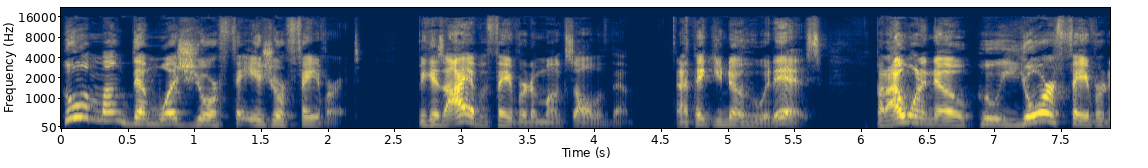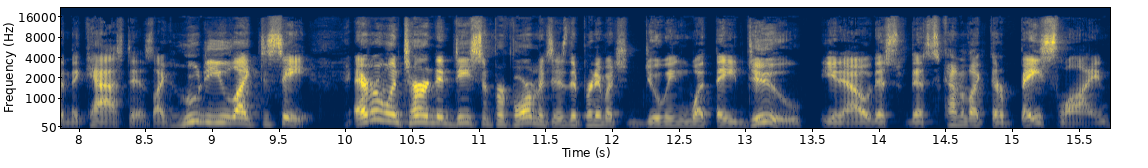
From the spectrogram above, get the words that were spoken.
who among them was your fa- is your favorite? Because I have a favorite amongst all of them. And I think you know who it is. But I want to know who your favorite in the cast is. Like who do you like to see? everyone turned in decent performances. They're pretty much doing what they do. You know, this that's kind of like their baseline.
